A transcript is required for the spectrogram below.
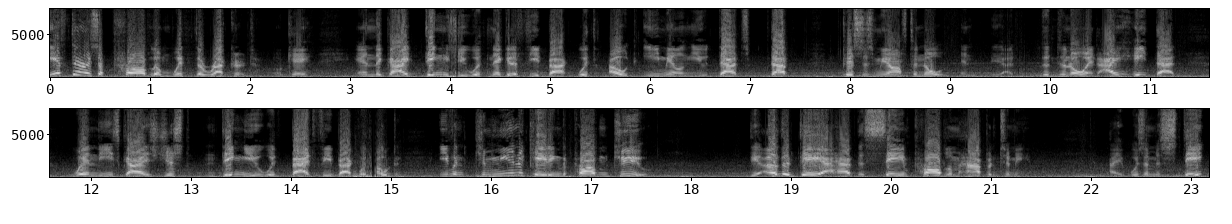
if there is a problem with the record, okay, and the guy dings you with negative feedback without emailing you, that's that pisses me off to no and to no end. I hate that when these guys just ding you with bad feedback without even communicating the problem to you. The other day, I had the same problem happen to me. It was a mistake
